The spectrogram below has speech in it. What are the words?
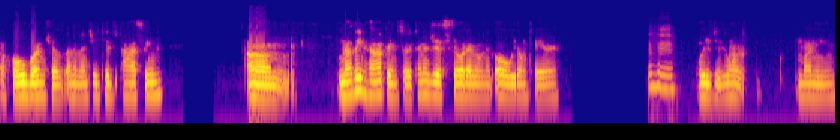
a whole bunch of elementary kids passing, um, nothing happened. So it kind of just showed everyone like, oh, we don't care. Mm-hmm. We just want money.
